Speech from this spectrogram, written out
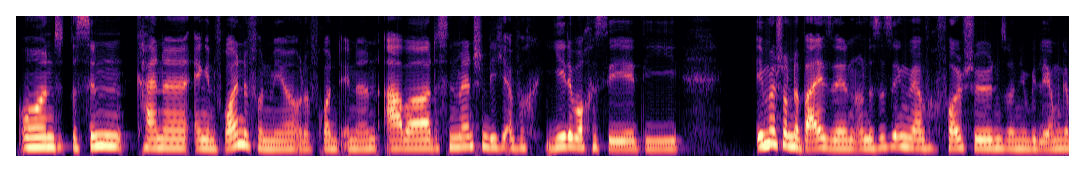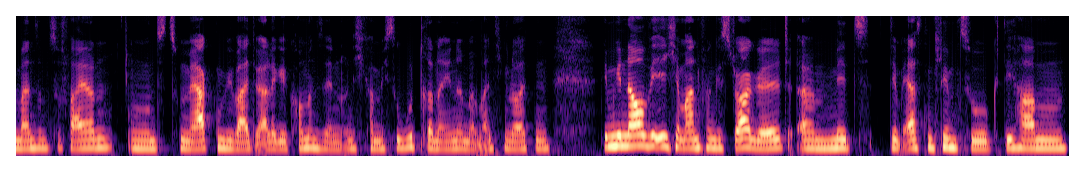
Und das sind keine engen Freunde von mir oder Freundinnen, aber das sind Menschen, die ich einfach jede Woche sehe, die immer schon dabei sind. Und es ist irgendwie einfach voll schön, so ein Jubiläum gemeinsam zu feiern und zu merken, wie weit wir alle gekommen sind. Und ich kann mich so gut dran erinnern bei manchen Leuten, die haben genau wie ich am Anfang gestruggelt ähm, mit dem ersten Klimmzug. Die haben,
